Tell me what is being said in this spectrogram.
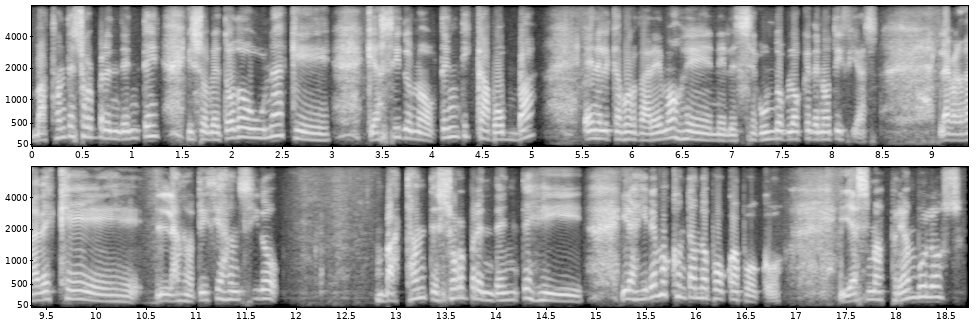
bastante sorprendentes y sobre todo una que, que ha sido una auténtica bomba en el que abordaremos en el segundo bloque de noticias. La verdad es que las noticias han sido bastante sorprendentes y, las iremos contando poco a poco. Y ya sin más preámbulos,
